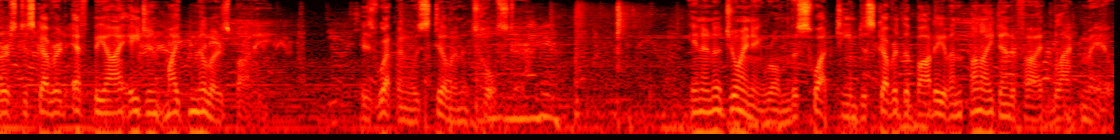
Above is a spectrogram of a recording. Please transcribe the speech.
First discovered FBI agent Mike Miller's body. His weapon was still in its holster. In an adjoining room, the SWAT team discovered the body of an unidentified black male.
